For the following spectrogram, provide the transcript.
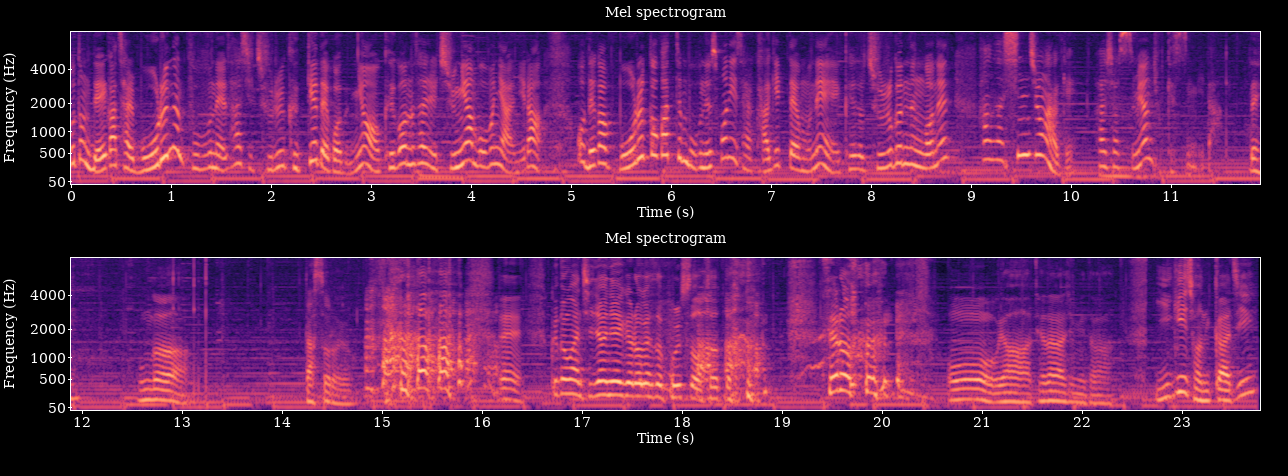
보통 내가 잘 모르는 부분에 사실 줄을 긋게 되거든요. 그거는 사실 중요한 부분이 아니라 어, 내가 모를 것 같은 부분에 손이 잘 가기 때문에 그래서 줄 긋는 거는 항상 신중하게 하셨으면 좋겠습니다. 네. 뭔가 낯설어요. 네, 그동안 진현이의 기록에서 볼 수 없었던 새로운 오, 야 대단하십니다. 이기 전까지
